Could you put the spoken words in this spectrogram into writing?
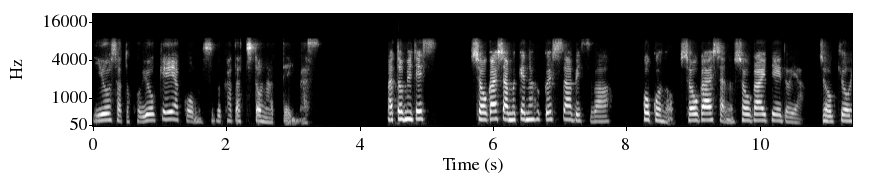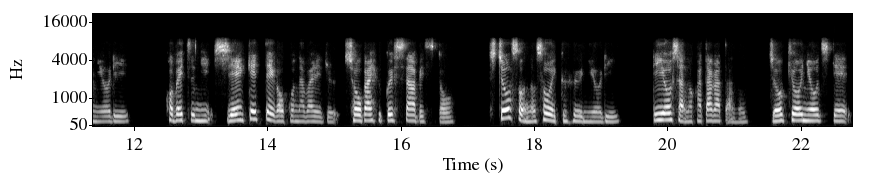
利用者と雇用契約を結ぶ形となっています。まとめです。障害者向けの福祉サービスは、個々の障害者の障害程度や状況により、個別に支援決定が行われる障害福祉サービスと、市町村の創意工夫により、利用者の方々の状況に応じて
